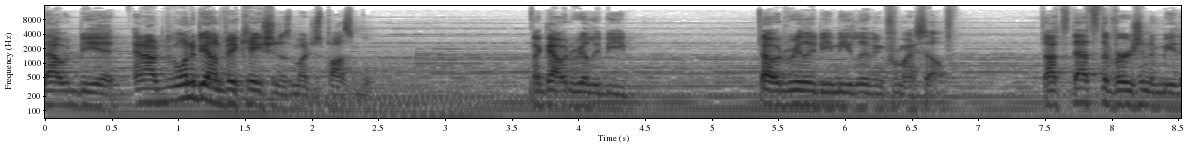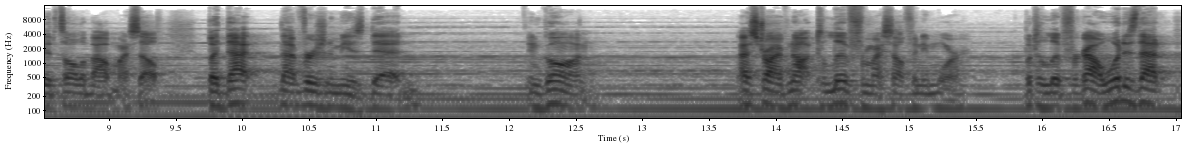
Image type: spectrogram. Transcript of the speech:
That would be it, and I'd want to be on vacation as much as possible. Like that would really be, that would really be me living for myself. That's that's the version of me that's all about myself. But that that version of me is dead and gone. I strive not to live for myself anymore but to live for God. What is that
